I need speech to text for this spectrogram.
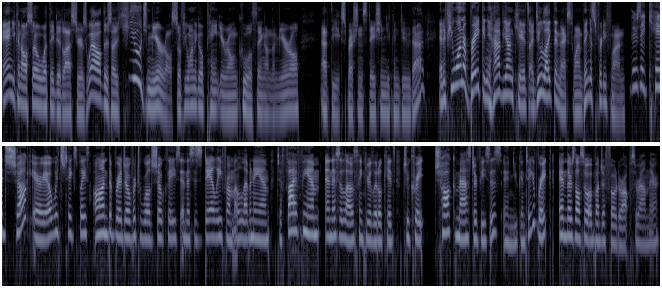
And you can also what they did last year as well. There's a huge mural. So if you want to go paint your own cool thing on the mural at the expression station, you can do that. And if you want a break and you have young kids, I do like the next one. I think it's pretty fun. There's a kids' shock area which takes place on the bridge over to World Showcase, and this is daily from 11 a.m. to 5 p.m. And this allows like your little kids to create chalk masterpieces, and you can take a break. And there's also a bunch of photo ops around there.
